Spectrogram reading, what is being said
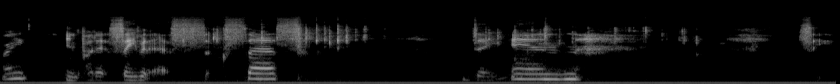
right? Input it, save it as success, day in, see.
